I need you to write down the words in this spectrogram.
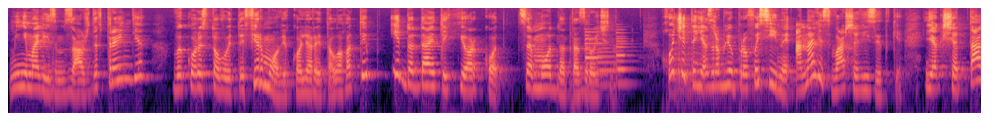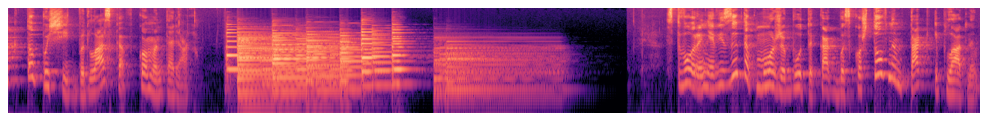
мінімалізм завжди в тренді. Використовуйте фірмові кольори та логотип і додайте QR-код. Це модно та зручно. Хочете, я зроблю професійний аналіз вашої візитки? Якщо так, то пишіть, будь ласка, в коментарях. Створення візиток може бути як безкоштовним, так і платним,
